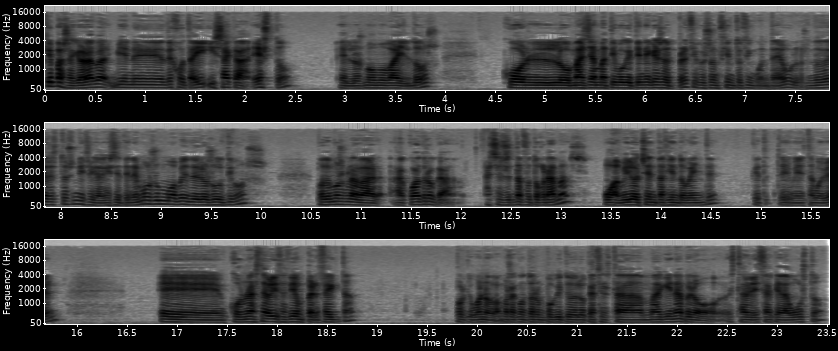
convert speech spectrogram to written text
¿Qué pasa? Que ahora viene DJI y saca esto, el Osmo Mobile 2, con lo más llamativo que tiene que es el precio, que son 150 euros. Entonces esto significa que si tenemos un móvil de los últimos, podemos grabar a 4K a 60 fotogramas o a 1080-120 que también está muy bien, eh, con una estabilización perfecta, porque bueno, vamos a contar un poquito de lo que hace esta máquina, pero estabiliza que da gusto.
